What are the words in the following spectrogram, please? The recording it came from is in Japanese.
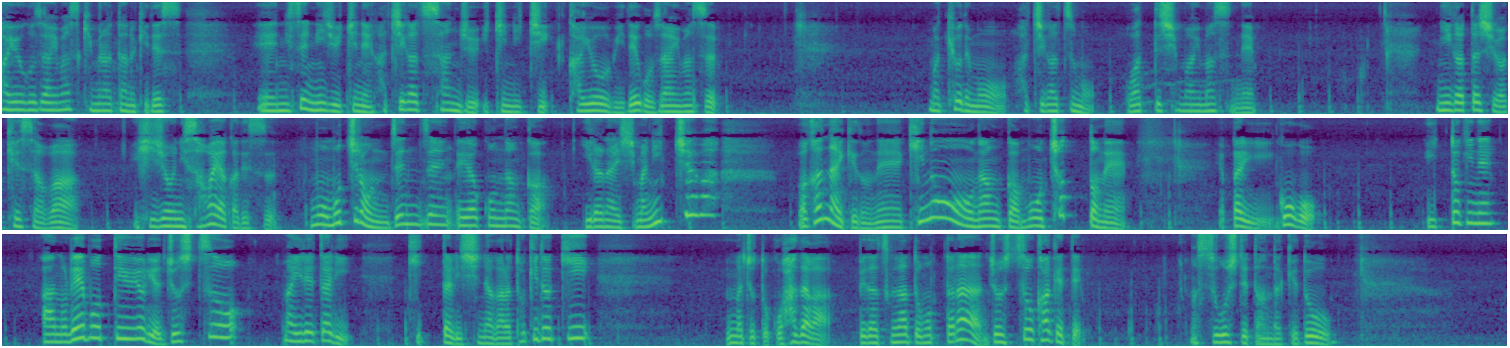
はようございます。木村たぬきです、えー。2021年8月31日火曜日でございます。まあ、今日でも8月も終わってしまいますね。新潟市は今朝は非常に爽やかです。もうもちろん全然エアコンなんかいらないし、まあ、日中はわかんないけどね、昨日なんかもうちょっとね、やっぱり午後一時ね、あの、冷房っていうよりは除湿を、まあ、入れたり、切ったりしながら、時々、まあ、ちょっとこう肌がべたつくなと思ったら、除湿をかけて、まあ、過ごしてたんだけど、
